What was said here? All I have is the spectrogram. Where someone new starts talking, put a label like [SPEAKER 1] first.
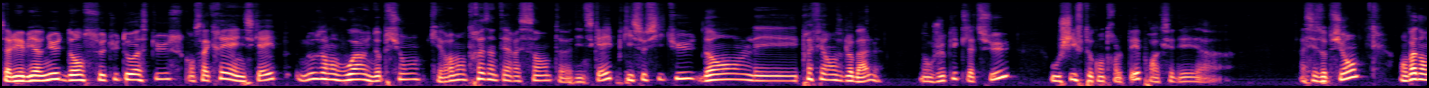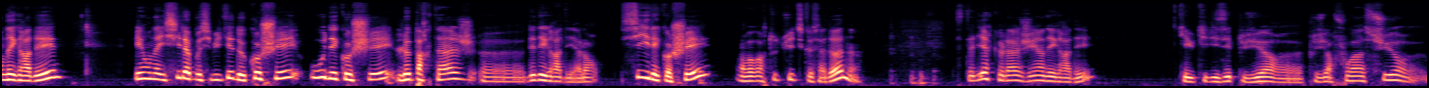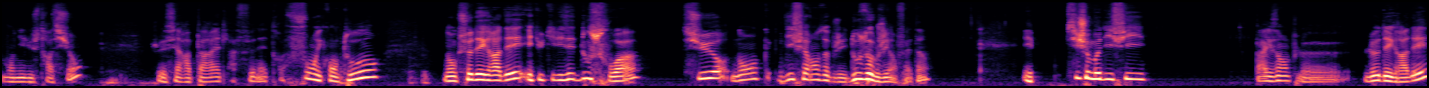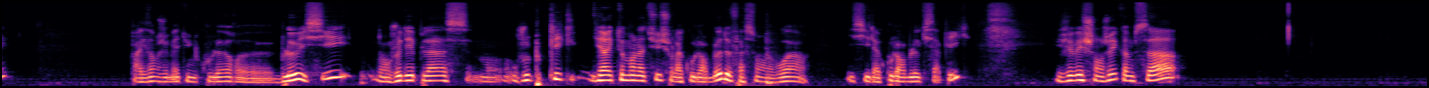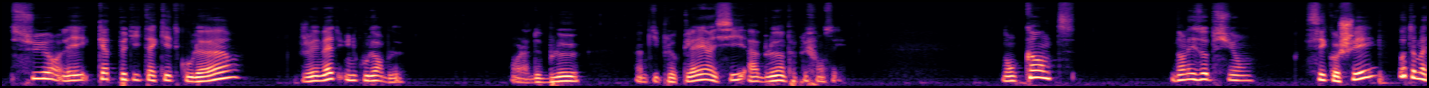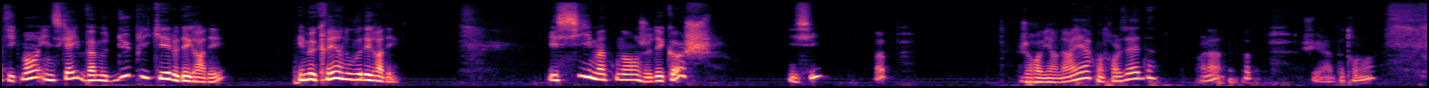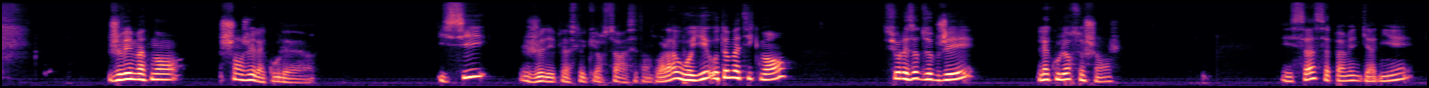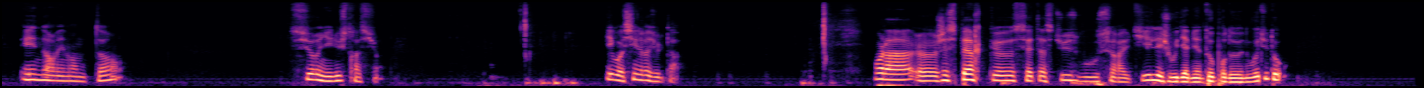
[SPEAKER 1] Salut et bienvenue dans ce tuto astuce consacré à Inkscape. Nous allons voir une option qui est vraiment très intéressante d'Inkscape qui se situe dans les préférences globales. Donc je clique là-dessus ou Shift Ctrl P pour accéder à, ces options. On va dans dégradé et on a ici la possibilité de cocher ou décocher le partage euh, des dégradés. Alors s'il est coché, on va voir tout de suite ce que ça donne. C'est-à-dire que là j'ai un dégradé qui est utilisé plusieurs, euh, plusieurs fois sur mon illustration je vais faire apparaître la fenêtre fond et contour. Donc ce dégradé est utilisé 12 fois sur donc différents objets, 12 objets en fait. Hein. Et si je modifie par exemple euh, le dégradé, par exemple je vais mettre une couleur euh, bleue ici, donc je déplace, mon, je clique directement là-dessus sur la couleur bleue de façon à voir ici la couleur bleue qui s'applique, et je vais changer comme ça sur les quatre petits taquets de couleurs, je vais mettre une couleur bleue. Voilà, de bleu un petit peu clair ici à bleu un peu plus foncé. Donc quand dans les options c'est coché, automatiquement Inkscape va me dupliquer le dégradé et me créer un nouveau dégradé. Et si maintenant je décoche, ici, hop, je reviens en arrière, CTRL Z, voilà, hop, je suis là un peu trop loin. Je vais maintenant changer la couleur Ici, je déplace le curseur à cet endroit-là. Vous voyez, automatiquement, sur les autres objets, la couleur se change. Et ça, ça permet de gagner énormément de temps sur une illustration. Et voici le résultat. Voilà, euh, j'espère que cette astuce vous sera utile et je vous dis à bientôt pour de nouveaux tutos.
